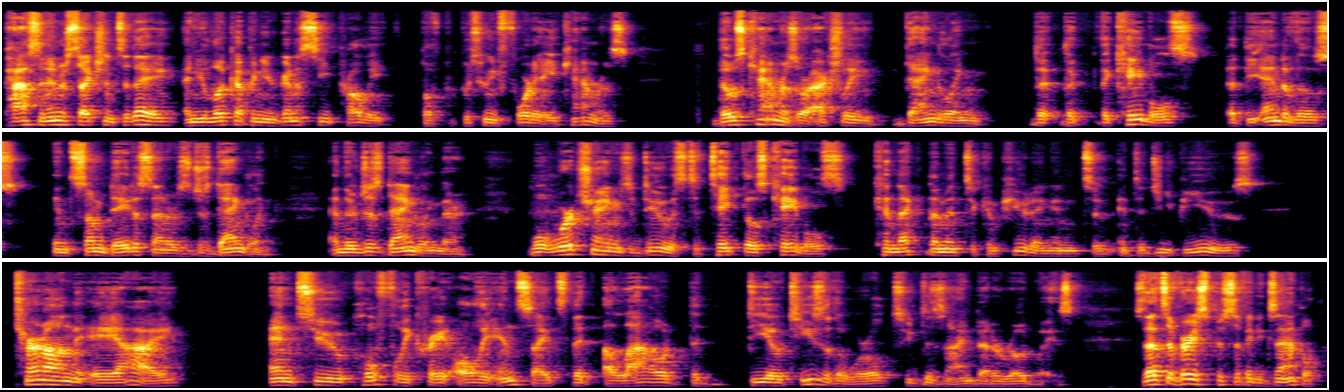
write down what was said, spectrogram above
pass an intersection today, and you look up and you're going to see probably between four to eight cameras those cameras are actually dangling the, the, the cables at the end of those in some data centers just dangling and they're just dangling there. What we're trying to do is to take those cables connect them into computing into into gpus turn on the ai and to hopefully create all the insights that allow the dots of the world to design better roadways. So that's a very specific example.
